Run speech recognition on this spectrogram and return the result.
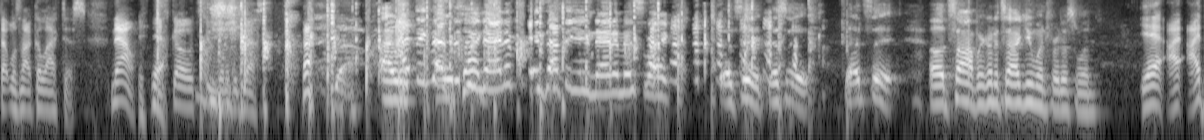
that was not Galactus. Now let's go to one of the guests. I, I, would- think that's would the unanimous. Is that the unanimous? Like, That's it. That's it. That's it. Uh, Tom, we're gonna tag you in for this one. Yeah, I, I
